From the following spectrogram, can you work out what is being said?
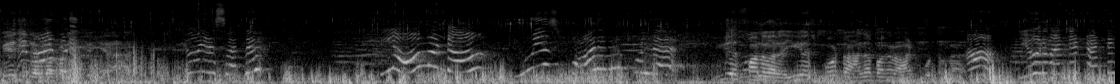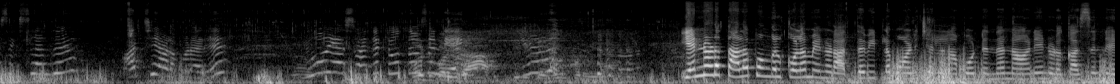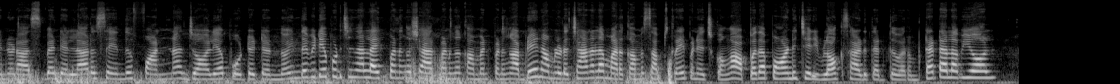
பேஜ் டெவலப் பண்ணிருக்கியா யூஎஸ் வந்து ஏ ஆமாண்டா யூஎஸ் ஃபாரினர் புள்ள ஃபாலோ வர. யூஎஸ் போட்டோம் அதான் பார்க்குற ஆட் போட்டோம்ல. ஆ இவர் வந்து டுவெண்ட்டி சிக்ஸ்ல இருந்து ஆட்சி ஆள போறாரு யூஎஸ் வந்து டூ தௌசண்ட் என்னோட தலைப்பொங்கல் குளம் என்னோட அத்தை வீட்டில் பாண்டிச்சேரியில் நான் போட்டிருந்தேன். நானே என்னோட கசின் என்னோட ஹஸ்பண்ட் எல்லாரும் சேர்ந்து ஃபன்னாக ஜாலியாக போட்டுட்டு இருந்தோம். இந்த வீடியோ பிடிச்சிருந்தா லைக் பண்ணுங்கள் ஷேர் பண்ணுங்கள் கமெண்ட் பண்ணுங்கள் அப்படியே நம்மளோட சேனலை மறக்காமல் சப்ஸ்கிரைப் பண்ணி வச்சுக்கோங்க. அப்போ தான் பாண்டிச்சேரி vlogs அடுத்தடுத்து வரும். Tata love you all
